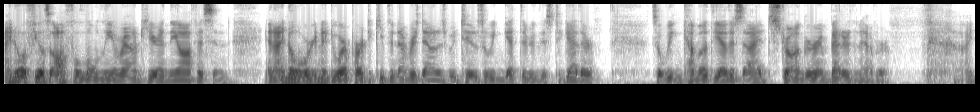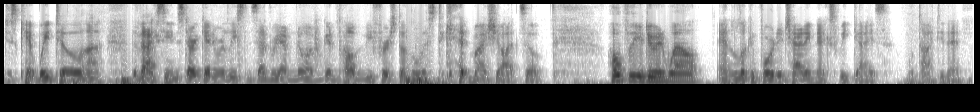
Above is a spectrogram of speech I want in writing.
I know it feels awful lonely around here in the office, and, and I know we're going to do our part to keep the numbers down as we do so we can get through this together, so we can come out the other side stronger and better than ever. I just can't wait till uh, the vaccines start getting released in Sudbury. I know I'm going to probably be first on the list to get my shot. So hopefully you're doing well, and looking forward to chatting next week, guys. We'll talk to you then.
